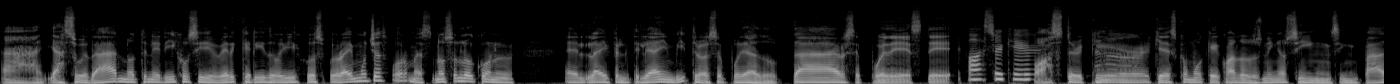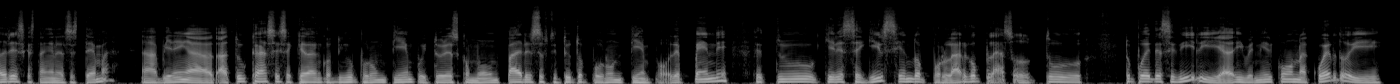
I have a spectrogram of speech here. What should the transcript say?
ah, a su edad no tener hijos y haber querido hijos, pero hay muchas formas, no solo con la infertilidad in vitro, se puede adoptar, se puede este, Foster care. foster care, que es como que cuando los niños sin, sin padres que están en el sistema ah, vienen a, a tu casa y se quedan contigo por un tiempo y tú eres como un padre sustituto por un tiempo. Depende si tú quieres seguir siendo por largo plazo. Tú, tú puedes decidir y, y venir con un acuerdo y,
